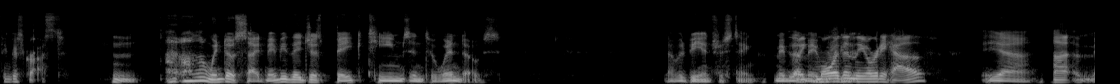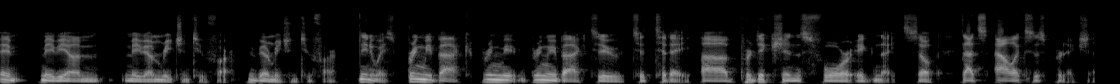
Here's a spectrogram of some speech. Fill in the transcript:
Fingers crossed. Hmm. On the Windows side, maybe they just bake Teams into Windows. That would be interesting. Maybe that like may more than they already have. Yeah. Uh, maybe I'm maybe I'm reaching too far. Maybe I'm reaching too far. Anyways, bring me back. Bring me bring me back to to today. Uh predictions for Ignite. So that's Alex's prediction.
